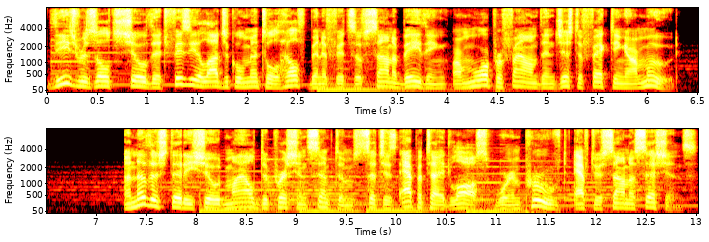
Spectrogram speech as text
These results show that physiological mental health benefits of sauna bathing are more profound than just affecting our mood. Another study showed mild depression symptoms such as appetite loss were improved after sauna sessions.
